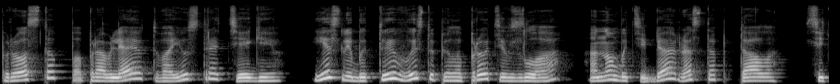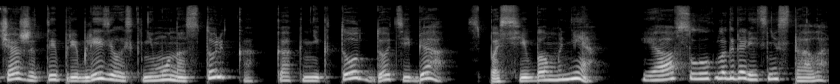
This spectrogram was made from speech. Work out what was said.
Просто поправляю твою стратегию. Если бы ты выступила против зла, оно бы тебя растоптало. Сейчас же ты приблизилась к нему настолько, как никто до тебя. Спасибо мне. Я вслух благодарить не стала.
